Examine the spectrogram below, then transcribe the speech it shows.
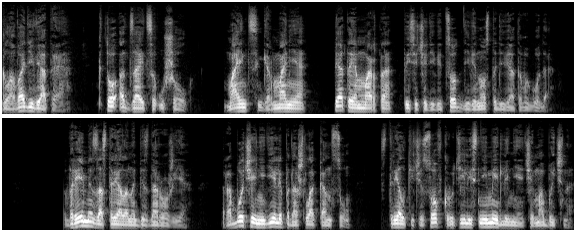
Глава 9. Кто от зайца ушел? Майнц, Германия, 5 марта 1999 года. Время застряло на бездорожье. Рабочая неделя подошла к концу. Стрелки часов крутились не медленнее, чем обычно,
